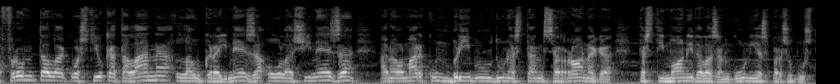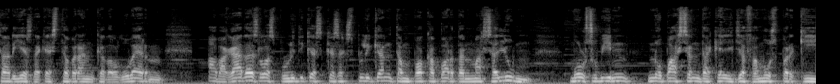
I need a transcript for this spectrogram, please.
afronta la qüestió catalana, la ucraïnesa o la xinesa en el marc ombrívol d'una estança rònega, testimoni de les angúnies pressupostàries d'aquesta branca del govern. A vegades les polítiques que s'expliquen tampoc aporten massa llum. Molt sovint no passen d'aquell ja famós per aquí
